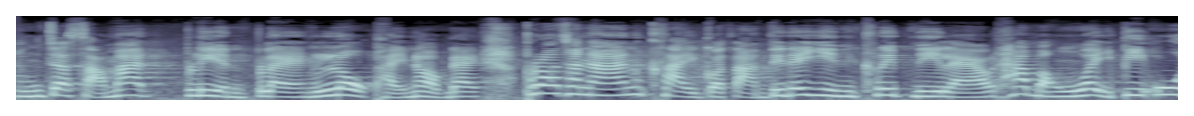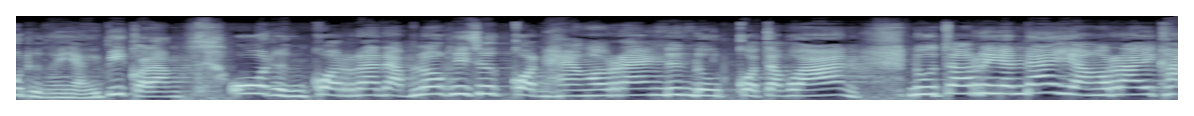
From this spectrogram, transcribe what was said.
ถึงจะสามารถเปลี่ยนแปลงโลกภายนอกได้ เพราะฉะนั้นใครก็ตามที่ได้ยินคลิปนี้แล้ว ถ้าบอกว่าอีพี่อู้ถึงอย่างอีพี่กำลังอู้ถึงกฎระดับโลกที่ชื่อกฎแห่งแรงดึงดูดกฎจักรวาลหนูจะเรียนได้อย่างไรคะ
